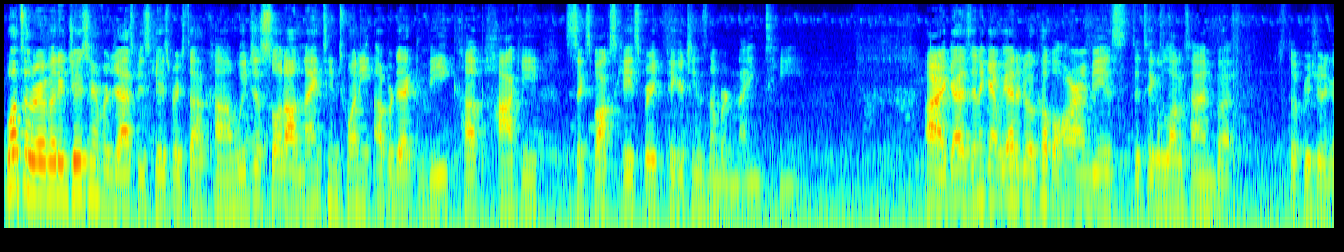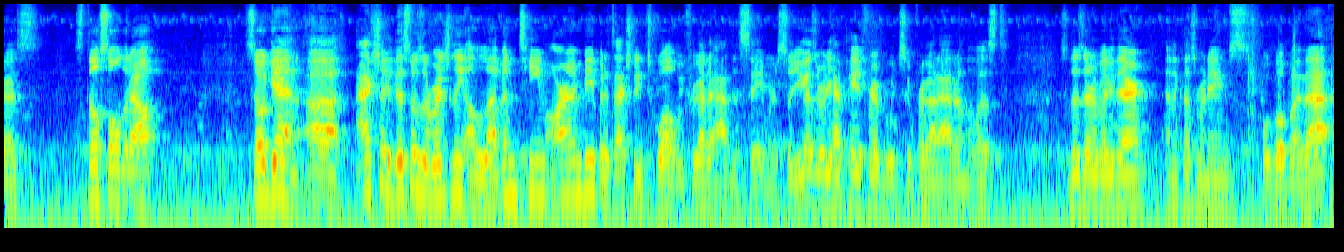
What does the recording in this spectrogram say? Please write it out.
What's up, everybody? Jason here for JaspysCaseBreaks.com. We just sold out 1920 Upper Deck The Cup Hockey six box case break. Pick your team's number 19. All right, guys. And again, we had to do a couple RMBs to take up a lot of time, but still appreciate it, guys. Still sold it out. So again, uh, actually, this was originally 11 team RMB, but it's actually 12. We forgot to add the Sabres. So you guys already had paid for it, but we just forgot to add it on the list. So there's everybody there, and the customer names. We'll go by that.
